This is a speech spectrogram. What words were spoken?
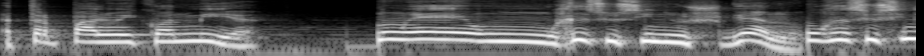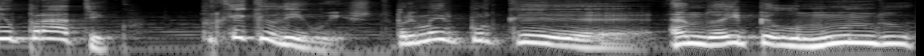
atrapalham a economia. Não é um raciocínio chegano, é um raciocínio prático. Porquê é que eu digo isto? Primeiro porque ando aí pelo mundo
